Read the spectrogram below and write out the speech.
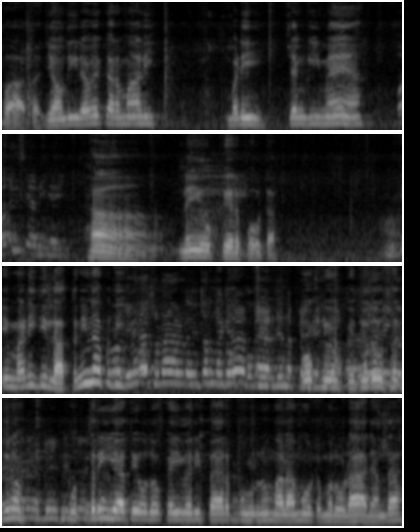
ਬਾਤ ਆ ਜਿਉਂਦੀ ਰਵੇ ਕਰਮਾਂ ਵਾਲੀ। ਬੜੀ ਚੰਗੀ ਮੈਂ ਆ। ਬਾਲੀ ਸਿਆਣੀ ਆਈ ਹਾਂ ਨਹੀਂ ਓਕੇ ਰਿਪੋਰਟ ਆ। ਇਹ ਮਾੜੀ ਜੀ ਲੱਤ ਨਹੀਂ ਨੱਪਦੀ? ਇਹਦਾ ਥੋੜਾ ਉੱਤਰ ਲੱਗਿਆ ਪੈਰ ਦੇ ਨੱਪੇ ਓਕੇ ਓਕੇ ਜਦੋਂ ਸੱਜਣੋ ਉਤਰੀ ਆ ਤੇ ਉਦੋਂ ਕਈ ਵਾਰੀ ਪੈਰ ਪੂਰ ਨੂੰ ਮਾੜਾ ਮੋਟ ਮਰੋੜਾ ਆ ਜਾਂਦਾ।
